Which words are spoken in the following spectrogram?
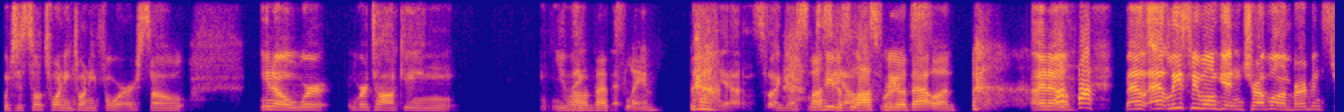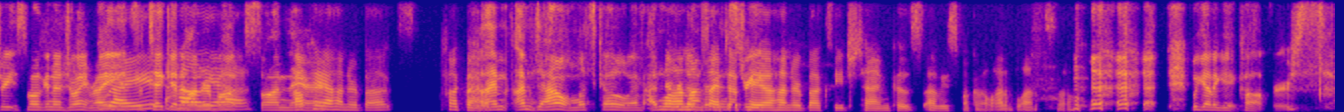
which is till 2024. So, you know, we're we're talking. You well, think, that's lame. yeah. So I guess well, we'll he just lost me with that one. I know. Well, at least we won't get in trouble on Bourbon Street smoking a joint, right? Right? It's a ticket, a hundred yeah. bucks. So I'm there. I'll pay a hundred bucks. Fuck that. I'm I'm down. Let's go. I've, I've well, never done unless I have to Street. pay a hundred bucks each time because I'll be smoking a lot of blunts. So we got to get caught first.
